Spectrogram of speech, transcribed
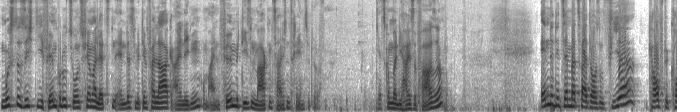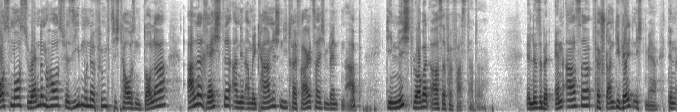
musste sich die Filmproduktionsfirma letzten Endes mit dem Verlag einigen, um einen Film mit diesen Markenzeichen drehen zu dürfen. Jetzt kommen wir in die heiße Phase. Ende Dezember 2004 kaufte Cosmos Random House für 750.000 Dollar alle Rechte an den amerikanischen Die drei Fragezeichen Bänden ab, die nicht Robert Arthur verfasst hatte. Elizabeth N. Arthur verstand die Welt nicht mehr, denn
